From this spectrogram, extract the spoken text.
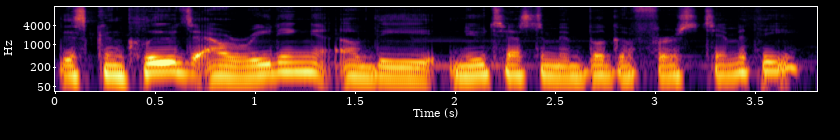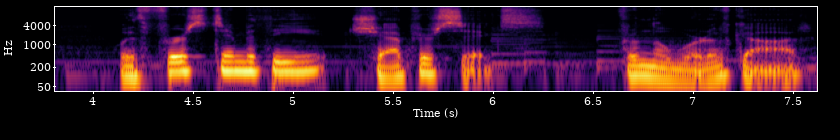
This concludes our reading of the New Testament book of 1 Timothy with 1 Timothy chapter 6 from the Word of God.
